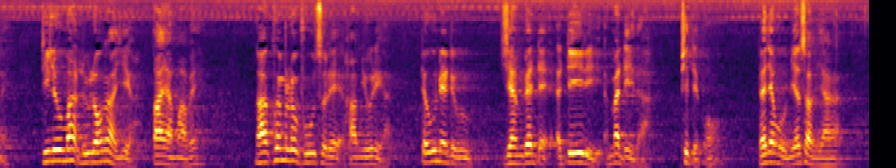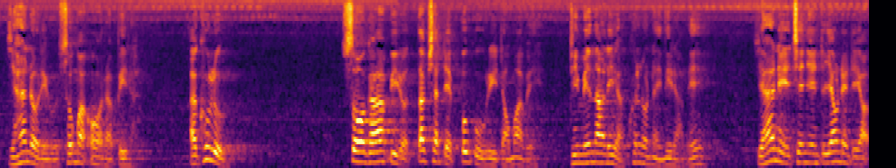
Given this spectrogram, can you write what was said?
မယ် ဒီလိုမှလူလောကကြီးဟာตายရမှာပဲငါခွင့်မလွတ်ဘူးဆိုတဲ့ဟာမျိုးတွေကတဦးနဲ့တူရံဘက်တဲ့အတေးတွေအမတ်တွေသာဖြစ်တယ်ပေါ့ဒါကြောင့်မို့မြတ်စွာဘုရားကယဟန်တော်တွေကိုဆုံးမဩဝါဒပေးတာအခုလို့စော်ကားပြီးတော့တပ်ဖြတ်တဲ့ပုံကိုယ်တွေတောင်မှပဲဒီမင်းသားလေးဟာခွင့်လွတ်နိုင်သေးတာပဲယဟန်နေချင်းချင်းတယောက်နဲ့တယောက်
